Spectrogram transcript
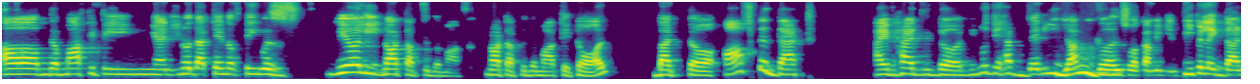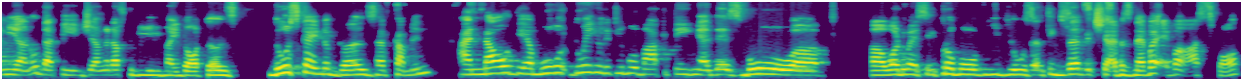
um, the marketing and you know that kind of thing was really not up to the mark, not up to the mark at all. But uh, after that, I've had the, you know, they have very young girls who are coming in. People like Dania, know that age, young enough to be my daughters. Those kind of girls have come in. And now they are more doing a little more marketing and there's more, uh, uh, what do I say, promo videos and things that which I was never ever asked for.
